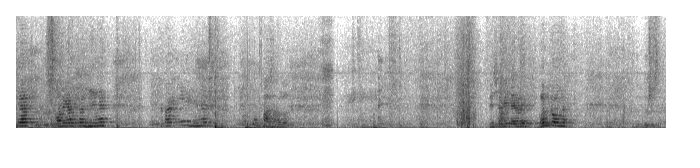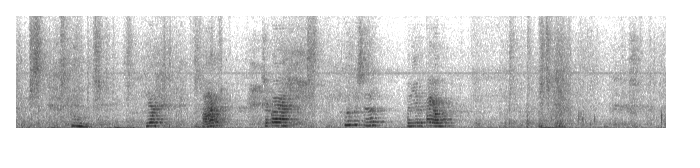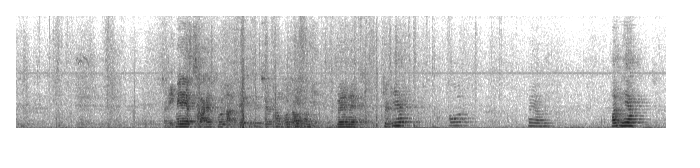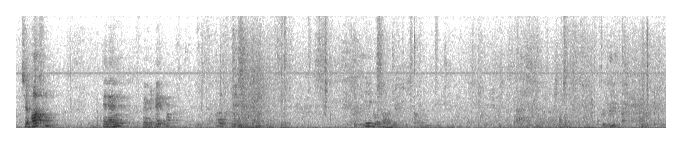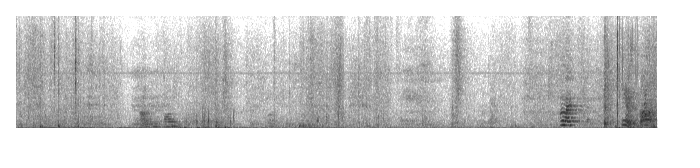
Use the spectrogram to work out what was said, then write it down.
Her, og vi er på en linje. Så går jeg ind i linjen, og presser ham ud. Hvis jeg vil lave det rundgående. Hmm. Her, sparker. Så går jeg ud på siden, fordi jeg vil bagom ham. Så det er ikke meningen, at jeg skal sparke hans fod langt væk, så det selv komme rundt om. Men øh, kør her, over, heroppe. Hånden her til hoften, den anden med mit vægt på. Ikke uden øjne. Armen i kroppen. Come on. Here.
